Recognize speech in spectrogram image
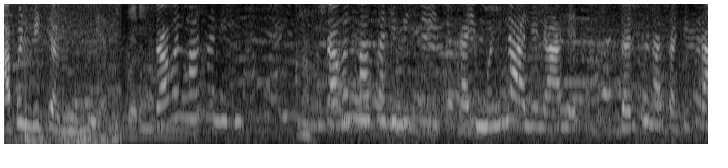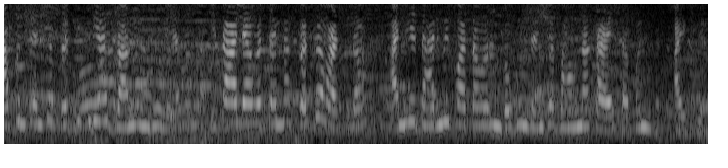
आपण विचारून घेऊया. श्रावण मासानिमित्त श्रावण मासानिमित्त इथं काही महिला आलेल्या आहेत दर्शनासाठी. तर आपण त्यांच्या प्रतिक्रिया जाणून घेऊया. इथं आल्यावर त्यांना कसं वाटलं आणि हे धार्मिक वातावरण बघून त्यांच्या भावना काय आहेत आपण ऐकूया.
